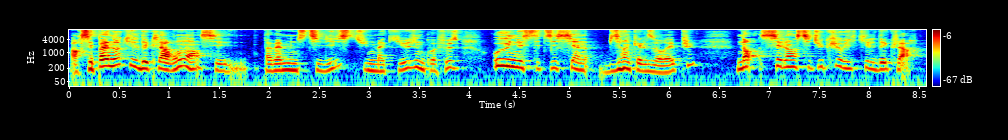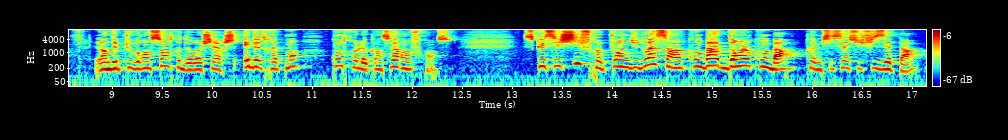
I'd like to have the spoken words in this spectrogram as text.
Alors c'est pas nous qui le déclarons, hein, c'est pas même une styliste, une maquilleuse, une coiffeuse ou une esthéticienne, bien qu'elles auraient pu. Non, c'est l'Institut Curie qui le déclare, l'un des plus grands centres de recherche et de traitement contre le cancer en France. Ce que ces chiffres pointent du doigt, c'est un combat dans le combat, comme si ça suffisait pas.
